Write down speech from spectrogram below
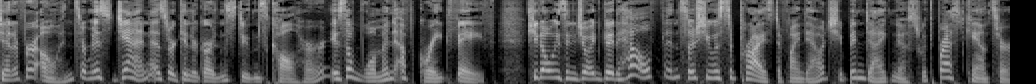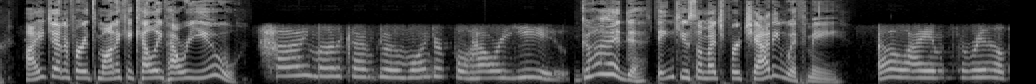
Jennifer Owens, or Miss Jen, as her kindergarten students call her, is a woman of great faith. She'd always enjoyed good health, and so she was surprised to find out she'd been diagnosed with breast cancer. Hi, Jennifer. It's Monica Kelly. How are you? Hi, Monica. I'm doing wonderful. How are you? Good. Thank you so much for chatting with me. Am thrilled.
